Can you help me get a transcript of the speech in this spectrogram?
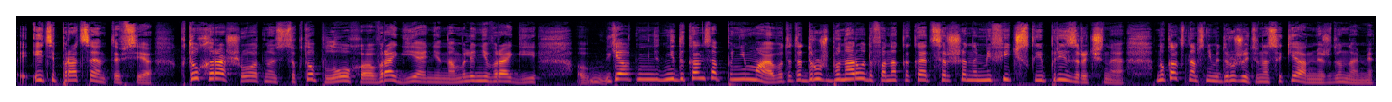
эти проценты все? Кто хорошо относится, кто плохо, враги они нам или не враги? Я вот не до конца понимаю. Вот эта дружба народов, она какая-то совершенно мифическая и призрачная. Ну как нам с ними дружить? У нас океан между нами.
